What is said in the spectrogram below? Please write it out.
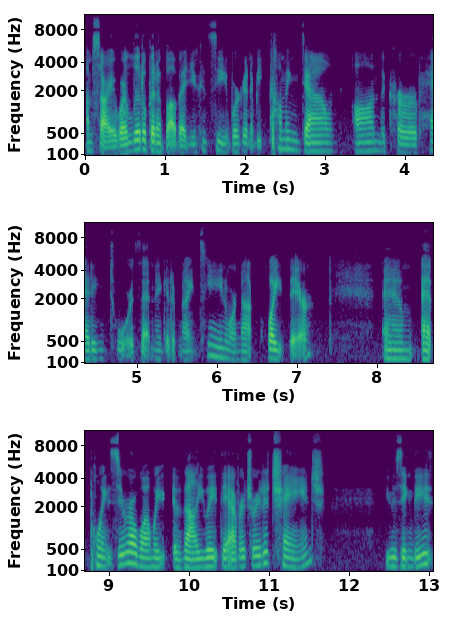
I'm sorry, we're a little bit above it. You can see we're going to be coming down on the curve heading towards that negative 19. We're not quite there. And at 0.01, we evaluate the average rate of change using these.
